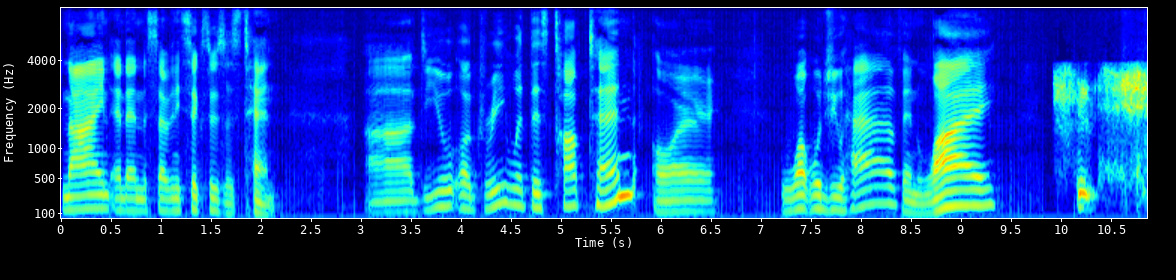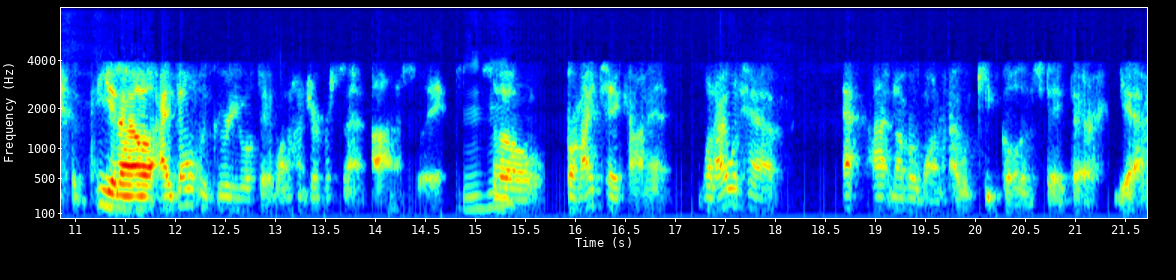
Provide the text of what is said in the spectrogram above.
nine, and then the 76ers is ten. Uh, do you agree with this top ten, or what would you have and why? You know, I don't agree with it 100%, honestly. Mhm. So, for my take on it, what I would have at, at number one, I would keep Golden State there. Yeah.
